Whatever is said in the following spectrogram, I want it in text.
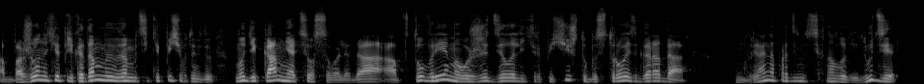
обожженный кирпич. Когда мы там, эти кирпичи, потом, многие камни отсесывали, да, а в то время уже делали кирпичи, чтобы строить города. Ну, реально продвинутые технологии. Люди,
